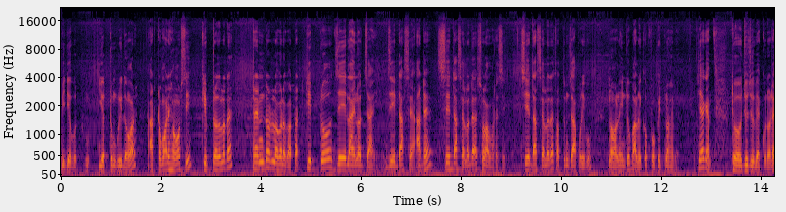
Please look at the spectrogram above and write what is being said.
ভিডিঅ' ইয়ত তুংগুৰি ডঙৰ আৰু। তোমাৰ সংৰচি ক্ৰিপ্টৰ জলতে ট্ৰেণ্ডৰ লগে লগে, অৰ্থাৎ ক্ৰিপ্ট যে লাইনত যায়, যে দাসে আদে, সে দাসে অলদে চলা ভরেছে সে দাসে অলদে ততুন যা পৰিব, নহ'লে কিন্তু বালৈক প্ৰফিট নহ'ব। ঠিক আছে তো জুজু বেকুনৰে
